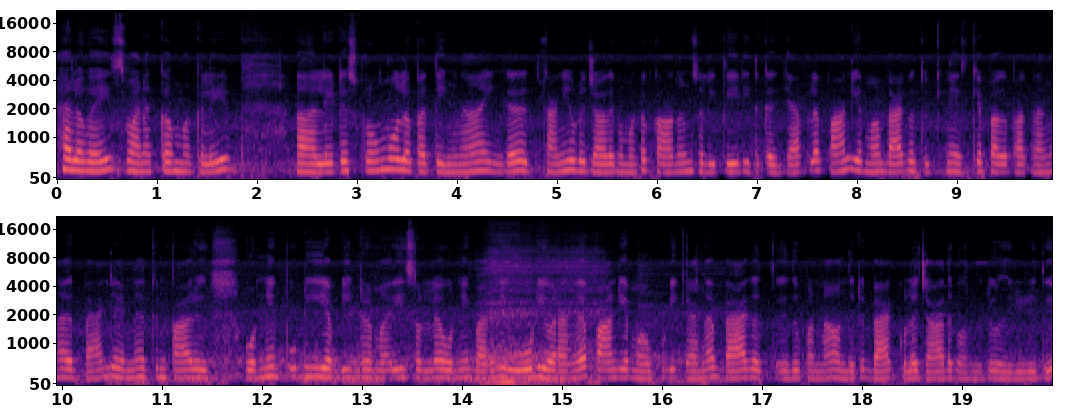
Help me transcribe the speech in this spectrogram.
ஹலோ கைஸ் வணக்கம் மக்களே லேட்டஸ்ட் ப்ரோமோவில் பார்த்தீங்கன்னா இங்கே கனியோட ஜாதகம் மட்டும் காணும்னு சொல்லி தேடிட்டு இருக்க கேப்பில் பாண்டியம்மா பேக்கை தூக்கின்னு எஸ்கேப் ஆக பார்க்குறாங்க அது பேக்கில் என்ன இருக்குன்னு பாரு. உடனே புடி அப்படின்ற மாதிரி சொல்ல உடனே பரணி ஓடி வராங்க. பாண்டியம்மாவை பிடிக்கிறாங்க. பேக்கை இது பண்ணால் வந்துட்டு பேக்குள்ளே ஜாதகம் வந்துட்டு இழுது.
